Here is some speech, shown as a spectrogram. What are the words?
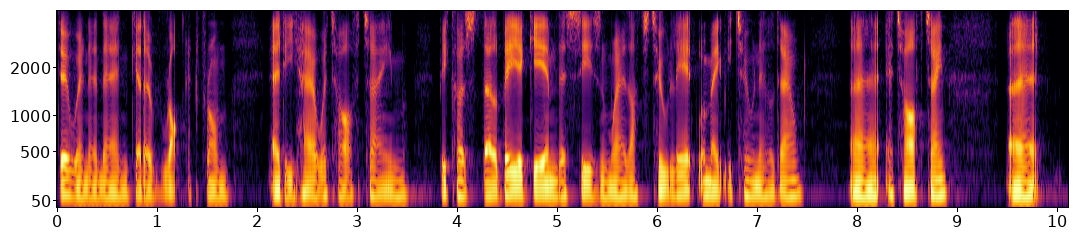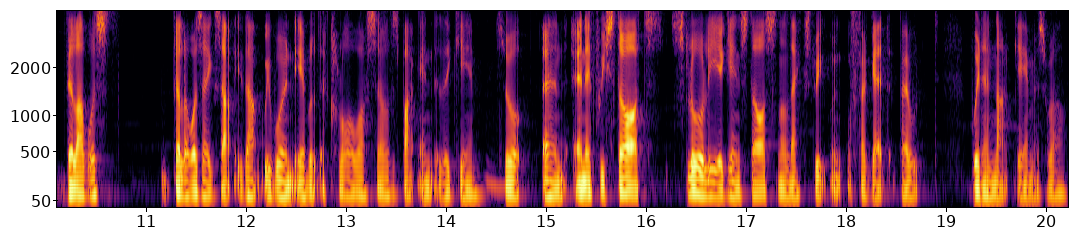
doing and then get a rocket from Eddie Howe at half time because there'll be a game this season where that's too late. We might be 2 0 down uh, at half time. Uh, Villa was Villa was exactly that. We weren't able to claw ourselves back into the game. Mm. So and and if we start slowly against Arsenal next week, we can forget about winning that game as well.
